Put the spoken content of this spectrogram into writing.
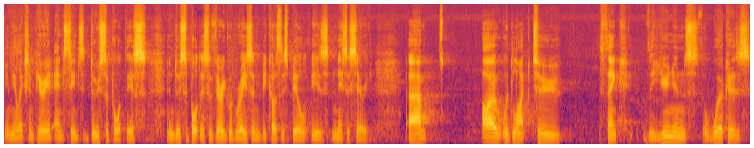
in the election period and since do support this and do support this with very good reason because this bill is necessary. Um, I would like to thank the unions, the workers,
